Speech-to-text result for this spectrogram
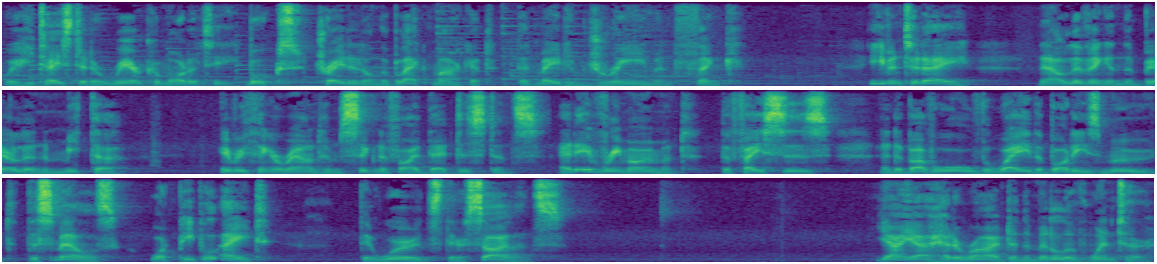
where he tasted a rare commodity, books traded on the black market that made him dream and think. Even today, now living in the Berlin Mitte, everything around him signified that distance. At every moment, the faces, and above all, the way the bodies moved, the smells, what people ate, their words, their silence. Yahya had arrived in the middle of winter,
